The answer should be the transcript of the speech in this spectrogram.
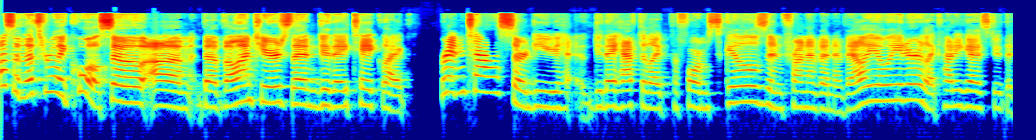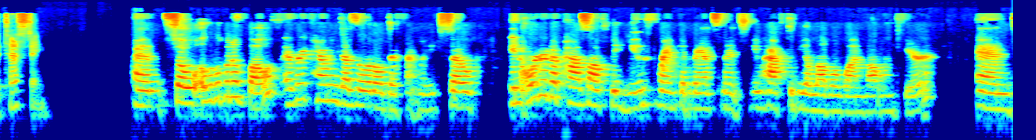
Awesome. That's really cool. So um, the volunteers then do they take like written tests or do you do they have to like perform skills in front of an evaluator? Like how do you guys do the testing? Um, so a little bit of both. Every county does a little differently. So in order to pass off the youth rank advancements, you have to be a level one volunteer. And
